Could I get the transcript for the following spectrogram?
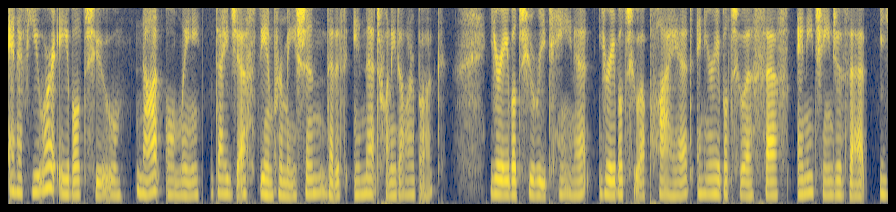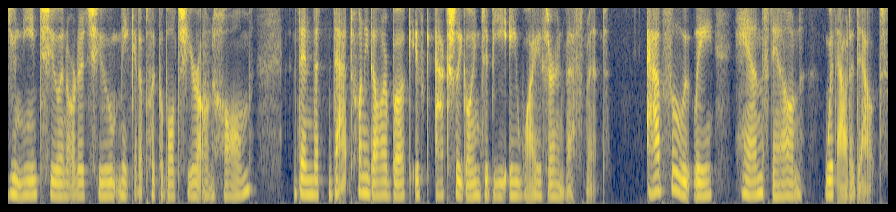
And if you are able to not only digest the information that is in that $20 book, you're able to retain it, you're able to apply it, and you're able to assess any changes that you need to in order to make it applicable to your own home, then the, that $20 book is actually going to be a wiser investment. Absolutely, hands down, without a doubt.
